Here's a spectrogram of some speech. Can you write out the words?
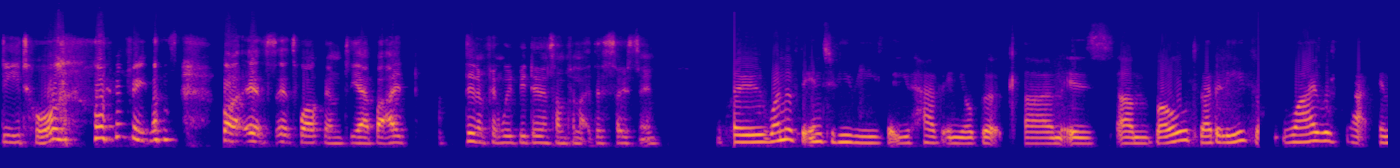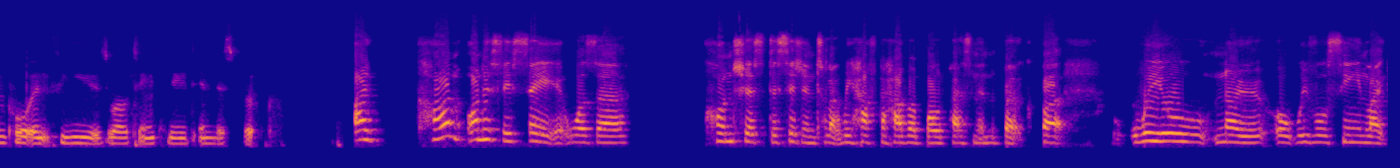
detour. I think that's but it's it's welcomed, yeah. But I didn't think we'd be doing something like this so soon. So one of the interviewees that you have in your book um, is um, Bold, I believe. Why was that important for you as well to include in this book? I can't honestly say it was a conscious decision to like we have to have a bold person in the book, but we all know or we've all seen like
